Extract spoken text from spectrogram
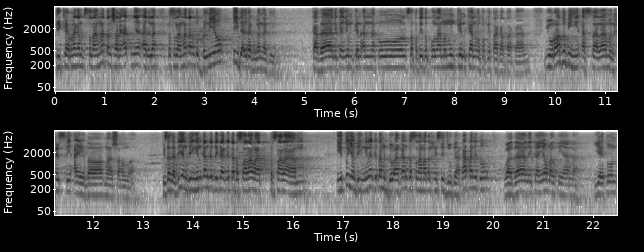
Dikarenakan keselamatan syariatnya adalah keselamatan untuk beliau tidak diragukan lagi. Kadzalika yumkin an naqul seperti itu pula memungkinkan untuk kita katakan yuradu bihi as-salamul hissi aidha masyaallah. Bisa jadi yang diinginkan ketika kita bersalawat, bersalam itu yang diinginkan kita mendoakan keselamatan hissi juga. Kapan itu? Wa dzalika yaumil qiyamah, yaitu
